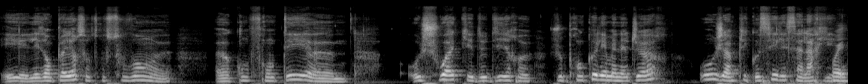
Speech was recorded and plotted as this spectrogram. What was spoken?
Et les employeurs se retrouvent souvent confrontés au choix qui est de dire je prends que les managers ou j'implique aussi les salariés. Oui.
